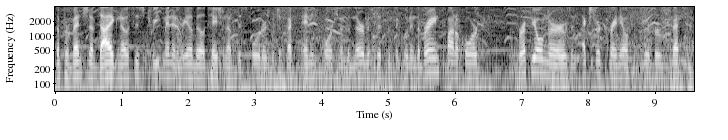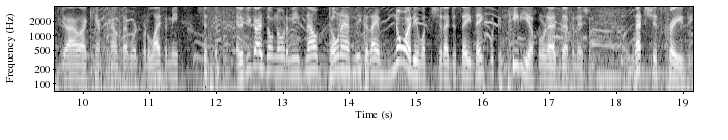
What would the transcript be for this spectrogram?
the prevention of diagnosis, treatment, and rehabilitation of disorders which affect any portion of the nervous systems, including the brain, spinal cord, peripheral nerves, and extracranial cerebrovascular, I can't pronounce that word for the life of me, system. And if you guys don't know what it means now, don't ask me because I have no idea what the shit I just say. Thank Wikipedia for that definition. That shit's crazy.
